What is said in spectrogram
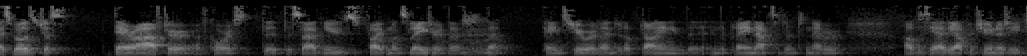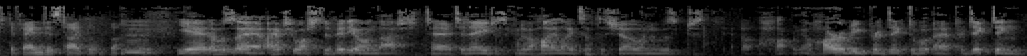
I suppose just thereafter, of course, the, the sad news five months later that, mm. that Payne Stewart ended up dying in the in the plane accident and never obviously had the opportunity to defend his title. But mm. Yeah, that was. Uh, I actually watched the video on that t- today, just kind of a highlights of the show, and it was just a hor- you know, horribly predictable, uh, predicting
